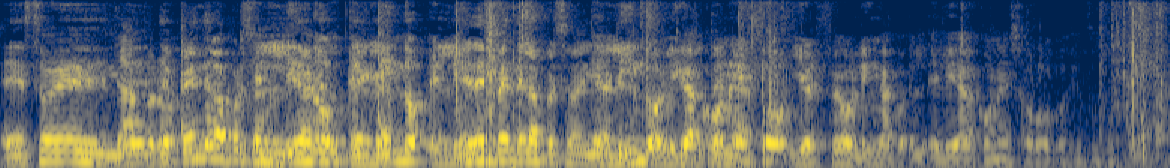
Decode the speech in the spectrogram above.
Eso es Ya, eh, depende de la personalidad el lindo- que tú el lindo- el lindo- Eh, depende de la personalidad El que lindo tú- que liga tú con tengas. esto y el feo liga, liga con eso, loco, si tú supieras.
